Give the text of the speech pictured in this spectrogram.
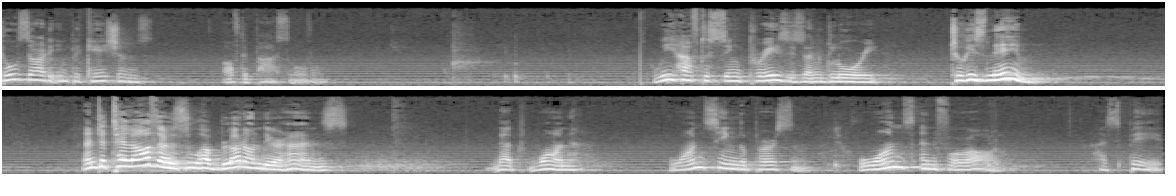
Those are the implications of the Passover. We have to sing praises and glory to his name. And to tell others who have blood on their hands that one one single person, once and for all, has paid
